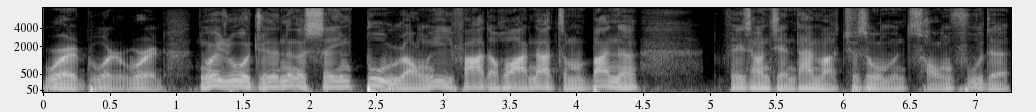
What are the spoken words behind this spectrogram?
word word word。你会如果觉得那个声音不容易发的话，那怎么办呢？非常简单嘛，就是我们重复的。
